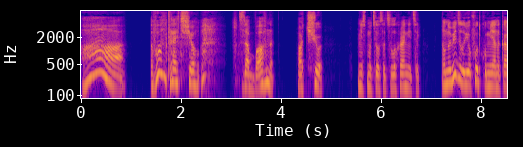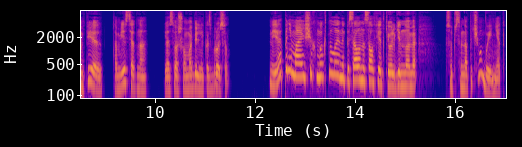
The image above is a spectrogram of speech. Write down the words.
а, вон ты о чем. Забавно. А чё? Не смутился телохранитель. Он увидел ее фотку у меня на компе, там есть одна. Я с вашего мобильника сбросил. Я, понимающе хмыкнула и написала на салфетке Ольгин номер. Собственно, почему бы и нет?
